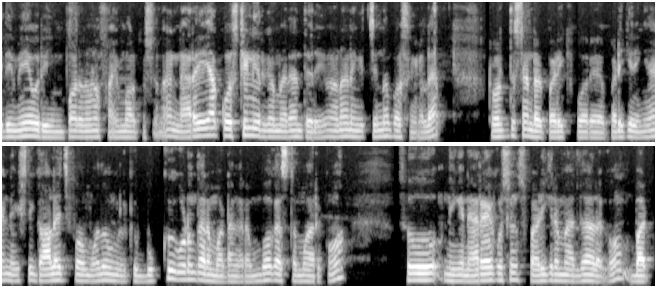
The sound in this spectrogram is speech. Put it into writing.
இதுவுமே ஒரு இம்பார்ட்டண்டான ஃபைவ் மார்க் கொஸ்டின் தான் நிறையா கொஸ்டின் இருக்கிற மாதிரி தான் தெரியும். ஆனால் நீங்கள் சின்ன பசங்களை டுவெல்த்து ஸ்டாண்டர்ட் படிக்க போகிற படிக்கிறீங்க. நெக்ஸ்ட்டு காலேஜ் போகும்போது உங்களுக்கு புக்கு கூட தர மாட்டாங்க. ரொம்ப கஷ்டமாக இருக்கும். ஸோ நீங்கள் நிறையா கொஸ்டின்ஸ் படிக்கிற மாதிரி தான் இருக்கும். பட்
